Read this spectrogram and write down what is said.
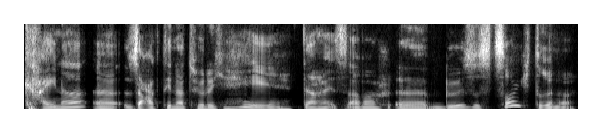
keiner äh, sagt dir natürlich, hey, da ist aber äh, böses Zeug drinne.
